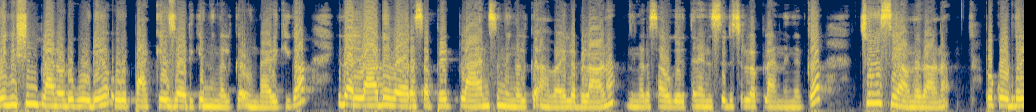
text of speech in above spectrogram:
revision പ്ലാനോട് കൂടിയ ഒരു പാക്കേജ് ആയിരിക്കും നിങ്ങൾക്ക് ഉണ്ടായിരിക്കുക. ഇതല്ലാതെ വേറെ സെപ്പറേറ്റ് പ്ലാൻസ് നിങ്ങൾക്ക് അവൈലബിൾ ആണ്. നിങ്ങളുടെ സൗകര്യത്തിനനുസരിച്ചുള്ള പ്ലാൻ നിങ്ങൾക്ക് ചൂസ് ചെയ്യാവുന്നതാണ്. അപ്പോൾ കൂടുതൽ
